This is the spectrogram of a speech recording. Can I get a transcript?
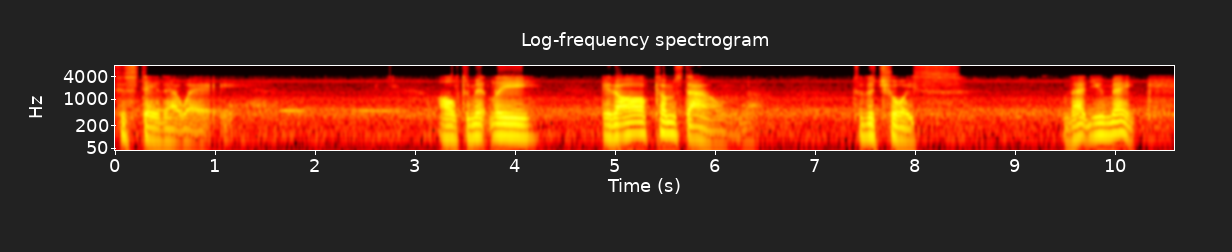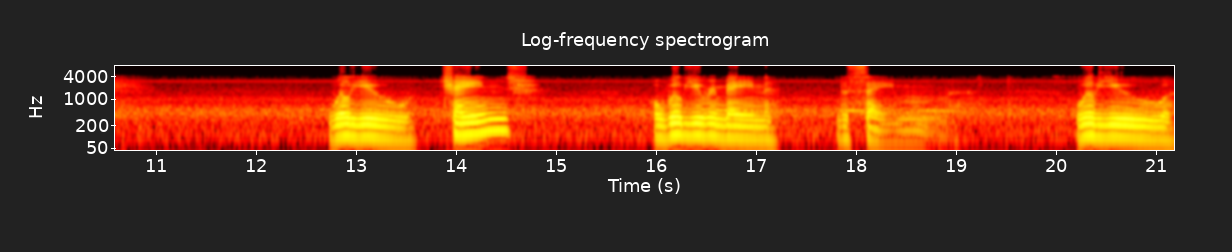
to stay that way. Ultimately, it all comes down to the choice that you make. Will you change or will you remain the same? Will you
